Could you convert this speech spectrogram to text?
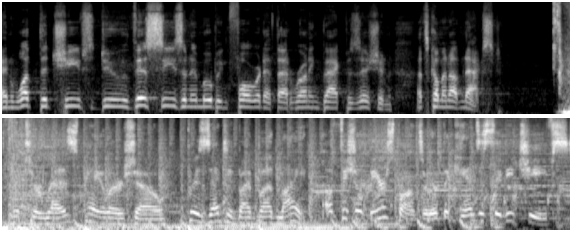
and what the Chiefs do this season and moving forward at that running back position. That's coming up next. The Terez Paylor Show, presented by Bud Light, official beer sponsor of the Kansas City Chiefs.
